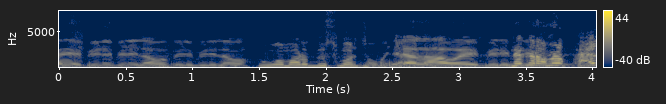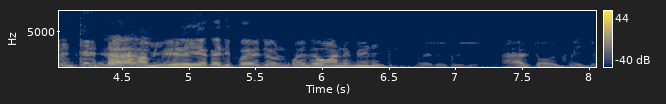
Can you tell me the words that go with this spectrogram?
એ બીડી બીડી લાવો બીડી બીડી લાવો. તું અમારો દુશ્મન છો. એટલે લાવો એ બીડી નકર હમણાં ફાયરિંગ કરી તારા સામે બીડી એકાદી પાઈ દો ને. દેવાની બીડી. હાલ તો પૈ દે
